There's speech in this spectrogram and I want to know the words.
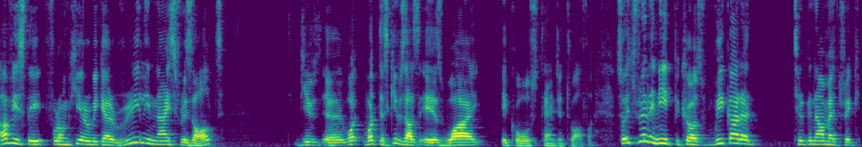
obviously, from here, we get a really nice result. Gives uh, what, what this gives us is y equals tangent 2 alpha. So it's really neat because we got a trigonometric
